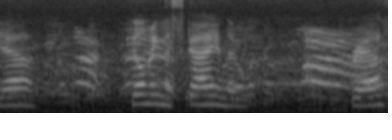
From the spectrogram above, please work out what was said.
Yeah. Filming the sky and the grass.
